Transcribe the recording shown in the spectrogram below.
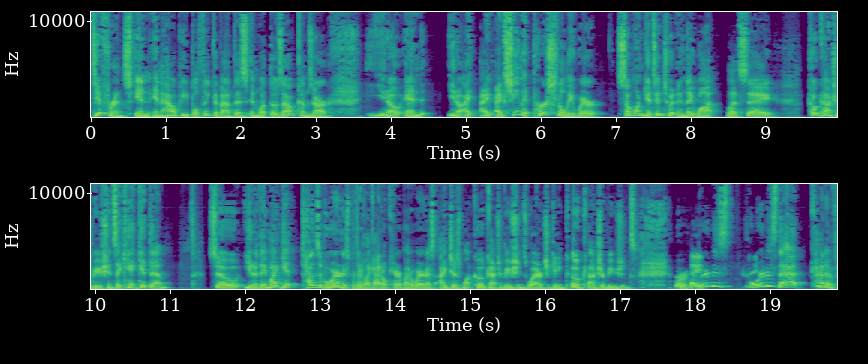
difference in in how people think about this and what those outcomes are? You know, and you know, I, I I've seen it personally where someone gets into it and they want, let's say, code contributions, they can't get them so, you know, they might get tons of awareness, but they're like, I don't care about awareness. I just want code contributions. Why aren't you getting code contributions? Right. Where does where does that kind of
